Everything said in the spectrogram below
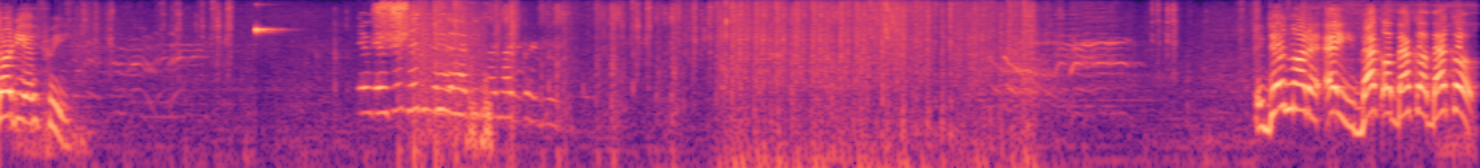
Thirty HP. There should be heavy here. If there's not a, hey, back up, back up, back up.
